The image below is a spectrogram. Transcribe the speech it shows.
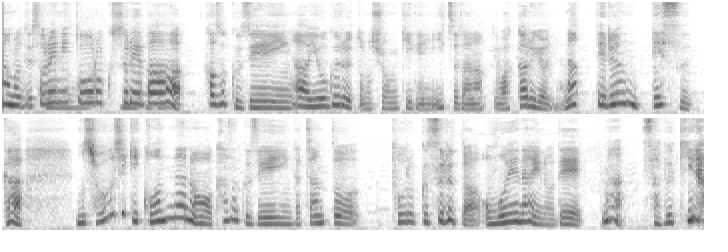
なのでそれに登録すれば家族全員あヨーグルトの賞味期限いつだなって分かるようにはなってるんですがもう正直こんなの家族全員がちゃんと登録するとは思えないのでまあサブ機能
